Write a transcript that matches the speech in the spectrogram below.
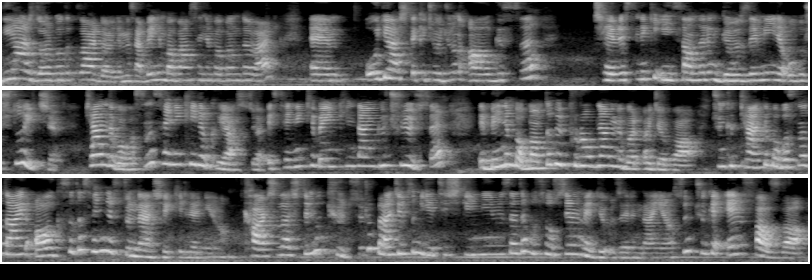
diğer zorbalıklar da öyle. Mesela benim babam senin babanı döver. Ee, o yaştaki çocuğun algısı çevresindeki insanların gözlemiyle oluştuğu için kendi babasını seninkiyle kıyaslıyor. E seninki benimkinden güçlüyse e benim babamda bir problem mi var acaba? Çünkü kendi babasına dair algısı da senin üstünden şekilleniyor. Karşılaştırma kültürü bence bizim yetişkinliğimize de bu sosyal medya üzerinden yansıyor. Çünkü en fazla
